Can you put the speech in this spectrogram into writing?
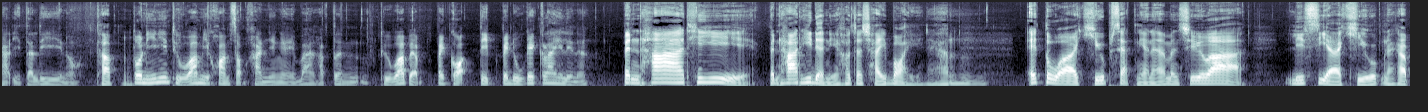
กาศอิตาลีเนาะครับตัวนี้นี่ถือว่ามีความสำคัญยังไงบ้างครับเต้นถือว่าแบบไปเกาะติดไปดูใกล้ๆเลยนะ เป็นท่าที่เป็นท่าที่เดี๋ยวนี้เขาจะใช้บ่อยนะครับไอตัว CubeSat เนี่ยนะมันชื่อว่า l i c i a Cube นะครับ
